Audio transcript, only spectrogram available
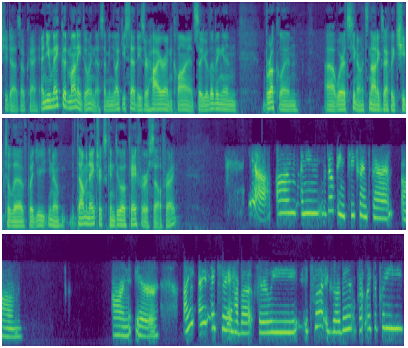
She does. Okay, and you make good money doing this. I mean, like you said, these are higher end clients. So you're living in Brooklyn. uh, where it's you know it's not exactly cheap to live, but you you know dominatrix can do okay for herself, right? Yeah. Um, I mean, without being too transparent um, on air, I, I I'd say I have a fairly it's not exorbitant, but like a pretty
